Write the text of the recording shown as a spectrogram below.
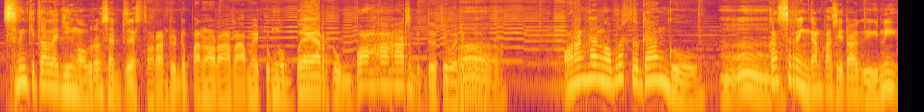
sering kita lagi ngobrol saat di restoran tuh depan orang ramai tuh ngeber tuh bar gitu tiba-tiba Oh. orang kan ngobrol terganggu Mm-mm. kan sering kan pasti lagi gini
